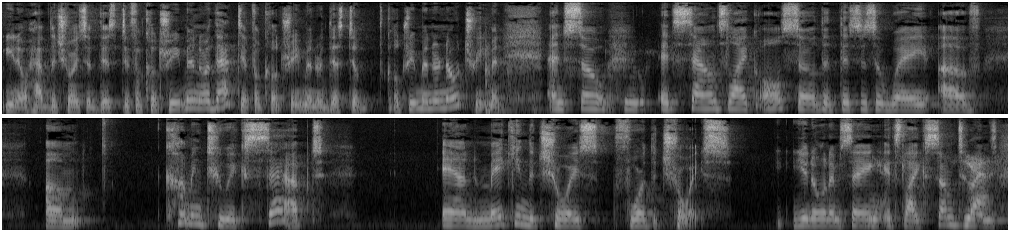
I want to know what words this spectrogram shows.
you know have the choice of this difficult treatment or that difficult treatment or this difficult treatment or no treatment? And so mm-hmm. it sounds like also that this is a way of um, coming to accept and making the choice for the choice. You know what I'm saying? It's like sometimes yes,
